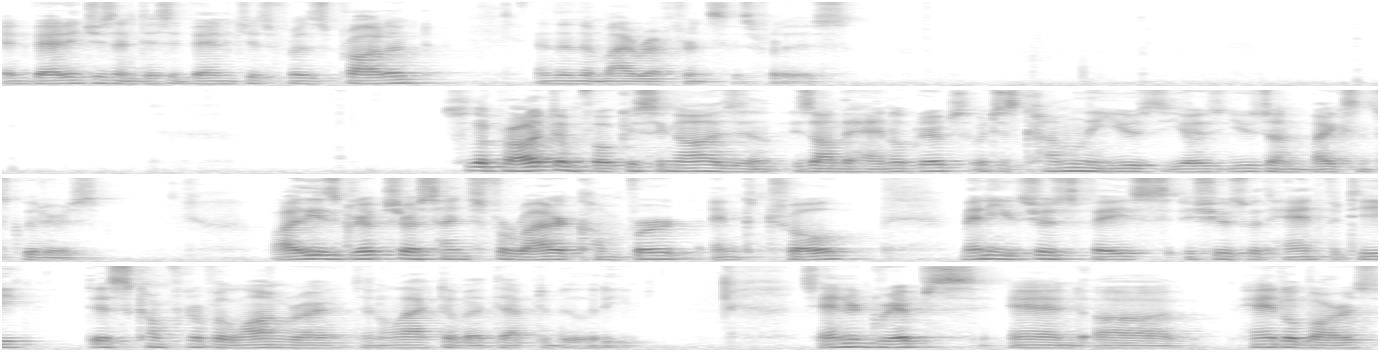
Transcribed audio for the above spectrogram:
advantages and disadvantages for this product, and then the, my references for this. So the product I'm focusing on is, is on the handle grips, which is commonly used used on bikes and scooters. While these grips are essential for rider comfort and control, many users face issues with hand fatigue, discomfort over long rides, and a lack of adaptability. Standard grips and uh, handlebars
